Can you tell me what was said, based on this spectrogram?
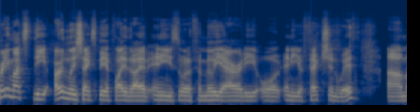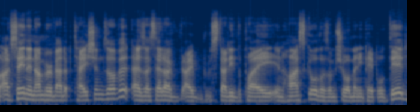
pretty much the only Shakespeare play that I have any sort of familiarity or any affection with. Um, I've seen a number of adaptations of it. As I said, I've, I studied the play in high school, as I'm sure many people did.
